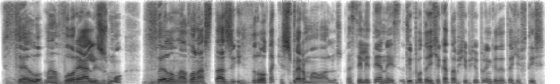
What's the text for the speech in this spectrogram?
Θέλω να δω ρεαλισμό. Θέλω να δω να στάζει υδρότα και σπέρμα ο άλλος. Βασίλη, τι εννοείς. Τίποτα είχε καταπιεί πιο πριν και δεν τα είχε φτύσει.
